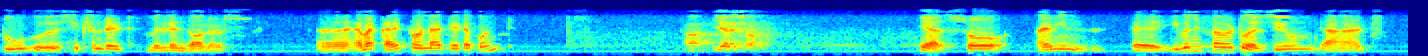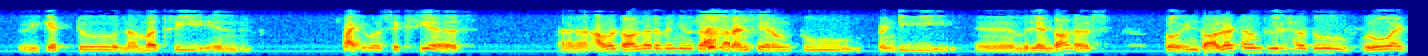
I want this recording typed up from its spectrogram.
two, uh, $600 million. Uh, am I correct on that data point? Uh, yes, sir. Yeah, so, I mean, uh, even if I were to assume that we get to number three in five or six years, uh, our dollar revenues are currently around $220 uh, million dollars. So in dollar terms, we'll have to grow at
